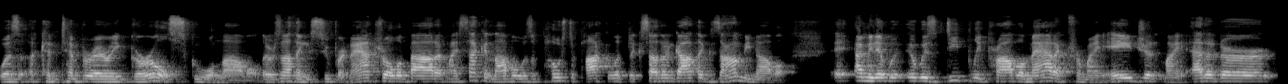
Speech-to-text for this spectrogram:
was a contemporary girls' school novel. There was nothing supernatural about it. My second novel was a post apocalyptic Southern Gothic zombie novel. I mean, it, w- it was deeply problematic for my agent, my editor.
